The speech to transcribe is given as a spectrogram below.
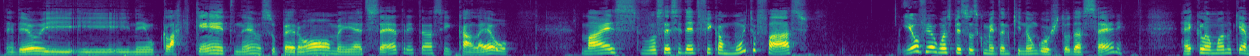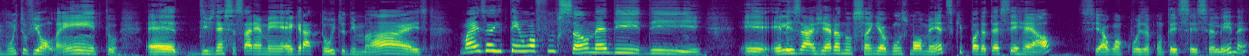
entendeu? E, e, e nem o Clark Kent, né, o Super-Homem, etc. Então, assim, Kal-El. Mas você se identifica muito fácil. E eu vi algumas pessoas comentando que não gostou da série, reclamando que é muito violento, é desnecessariamente, é gratuito demais. Mas aí tem uma função, né, de, de é, ele exagera no sangue em alguns momentos, que pode até ser real, se alguma coisa acontecesse ali, né?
